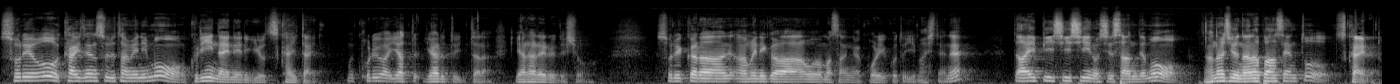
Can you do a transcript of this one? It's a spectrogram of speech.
それを改善するためにもクリーンなエネルギーを使いたい。これはややると言ったらやられるでしょう。それからアメリカオバマさんがこういうことを言いましたよね。IPCC の試算でも77%を使えると。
